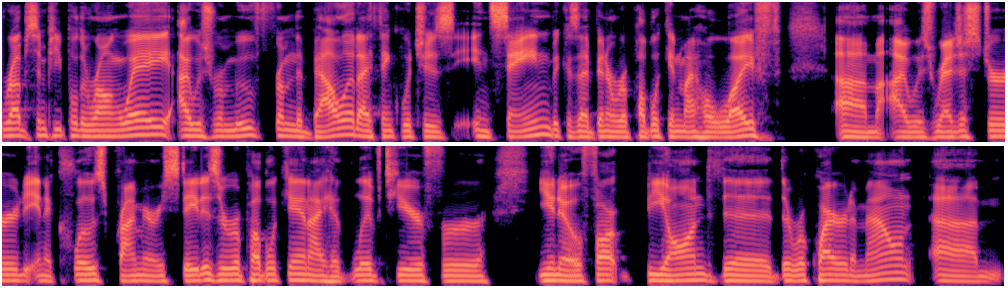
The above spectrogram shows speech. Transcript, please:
rub some people the wrong way. I was removed from the ballot, I think, which is insane because I've been a Republican my whole life. Um, I was registered in a closed primary state as a Republican. I had lived here for, you know, far beyond the the required amount. Um,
